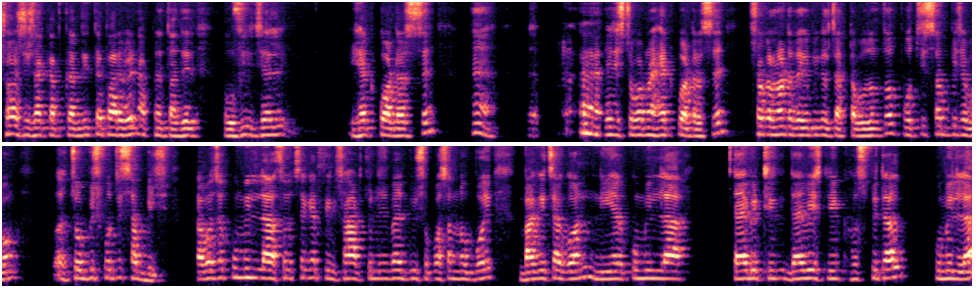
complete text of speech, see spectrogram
সরাসরি সাক্ষাৎকার দিতে পারবেন। আপনার তাদের অফিসিয়াল হেডকোয়ার্টার্সে হ্যাঁ রেজিস্টার আপনার হেডকোয়ার্টার্সে সকাল নটা থেকে বিকাল চারটা পর্যন্ত পঁচিশ, ছাব্বিশ এবং চব্বিশ, পঁচিশ, ছাব্বিশ। তারপর হচ্ছে কুমিল্লা আছে হচ্ছে তিনশো আটচল্লিশ বাই দুইশো পঁচানব্বই, Bagichagaon near Comilla diabetic diabetic hospital Comilla.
